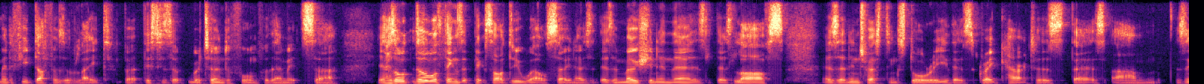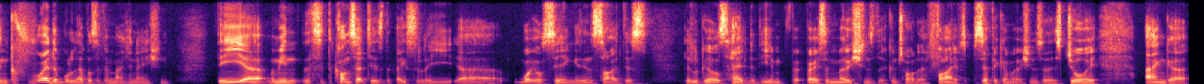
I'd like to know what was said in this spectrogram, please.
made a few duffers of late, but this is a return to form for them. It's uh, it has all, does all the things that Pixar do well. So you know, there's, emotion in there, there's, there's, laughs, there's an interesting story, there's great characters, there's um, there's incredible levels of imagination. The uh, I mean, the, the, concept is that basically uh, what you're seeing is inside this little girl's head the various emotions that control her. Five specific emotions. So there's joy, anger,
